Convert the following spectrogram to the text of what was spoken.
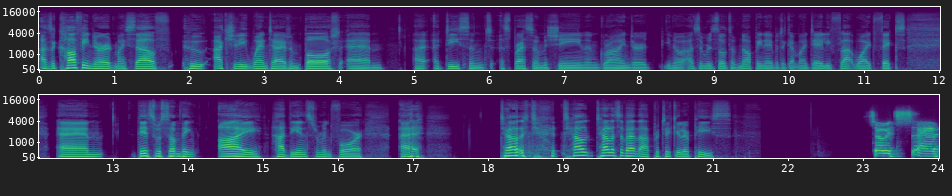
as a coffee nerd myself, who actually went out and bought um a, a decent espresso machine and grinder, you know, as a result of not being able to get my daily flat white fix. Um, this was something I had the instrument for. Uh, tell tell tell us about that particular piece. So it's uh,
